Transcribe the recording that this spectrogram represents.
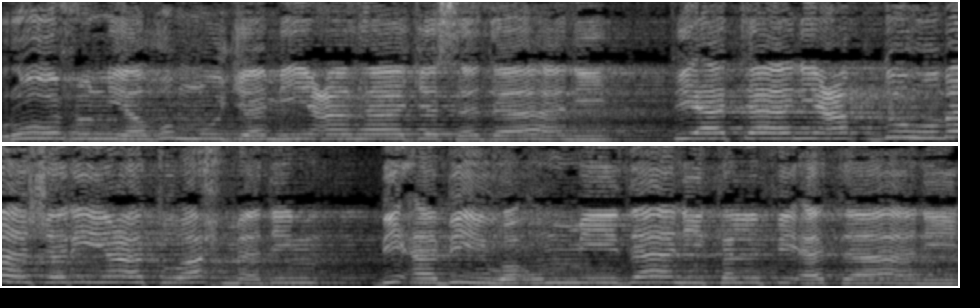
روح يضم جميعها جسدان. فئتان عقدهما شريعة أحمد بأبي وأمي ذلك الفئتان.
